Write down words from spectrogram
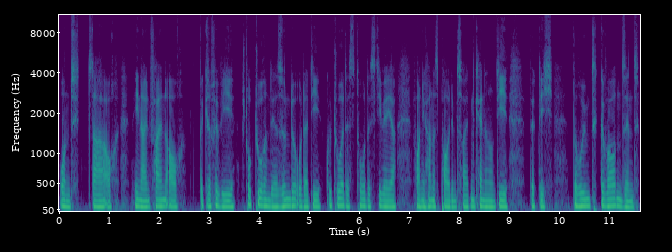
Und da auch hineinfallen auch Begriffe wie Strukturen der Sünde oder die Kultur des Todes, die wir ja von Johannes Paul II. kennen und die wirklich berühmt geworden sind.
